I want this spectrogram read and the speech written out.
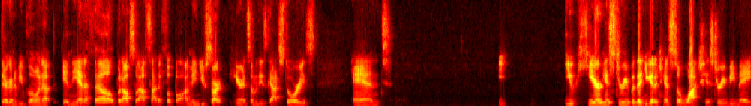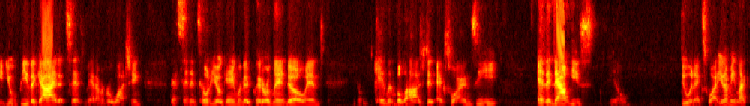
they're going to be blowing up in the NFL, but also outside of football. I mean, you start hearing some of these guys' stories, and you hear history, but then you get a chance to watch history be made. You'll be the guy that says, "Man, I remember watching that San Antonio game when they played Orlando, and you know, Kalen Ballage did X, Y, and Z, and then now he's you know doing X, Y. You know what I mean? Like,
